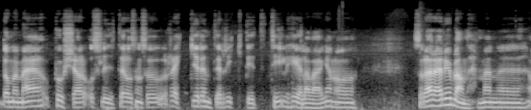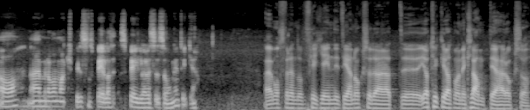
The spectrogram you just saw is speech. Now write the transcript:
de är med och pushar och sliter och sen så räcker det inte riktigt till hela vägen. Och så där är det ibland. Men eh, ja, nej, men det var en matchbild som speglade säsongen tycker jag. Jag måste väl ändå flika in lite grann också där att eh, jag tycker att man är klantiga här också.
